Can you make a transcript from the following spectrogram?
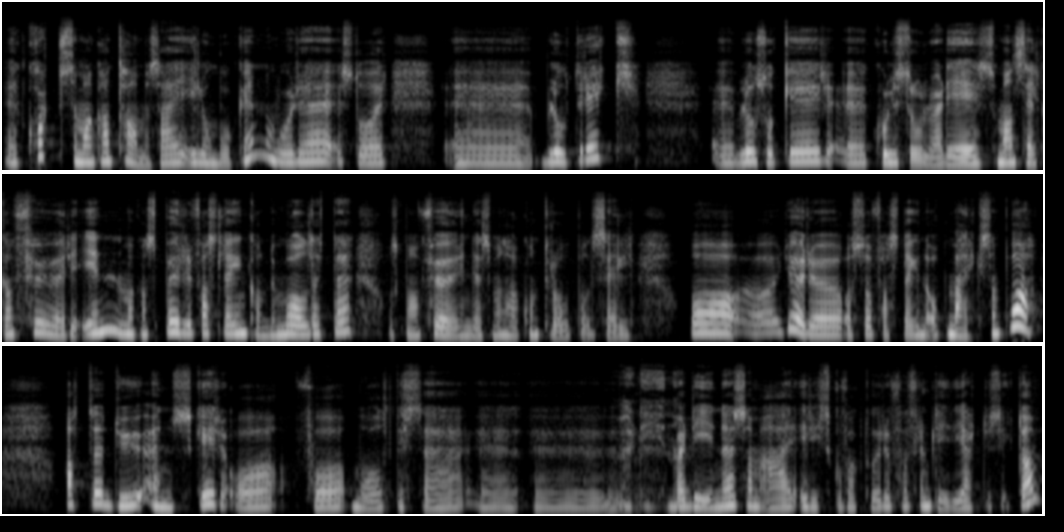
eh, kort som man kan ta med seg i lommeboken, hvor det står eh, blodtrykk, eh, blodsukker, eh, kolesterolverdier, som man selv kan føre inn. Man kan spørre fastlegen kan du måle dette, og så kan man føre inn det så man har kontroll på det selv. Og gjøre også fastlegen oppmerksom på at du ønsker å få målt disse eh, eh, Verdiene. verdiene som er risikofaktorer for fremtidig hjertesykdom,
